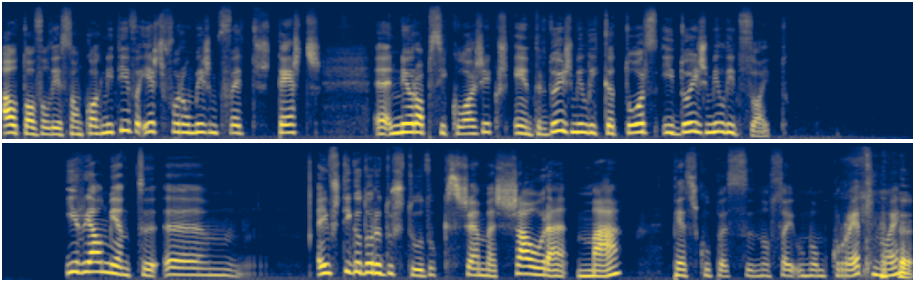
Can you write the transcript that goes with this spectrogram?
autoavaliação cognitiva, estes foram mesmo feitos testes uh, neuropsicológicos entre 2014 e 2018. E realmente, uh, a investigadora do estudo, que se chama Shaoran Ma, peço desculpa se não sei o nome correto, não é?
